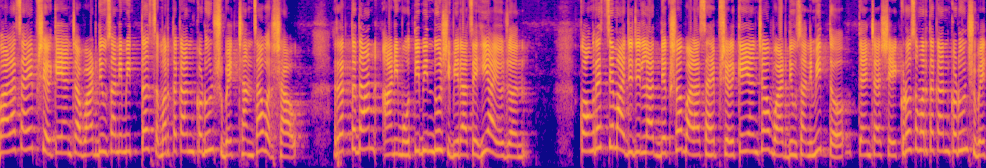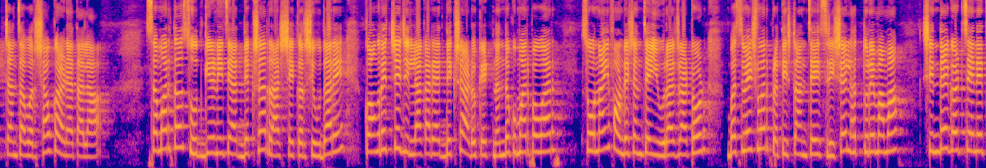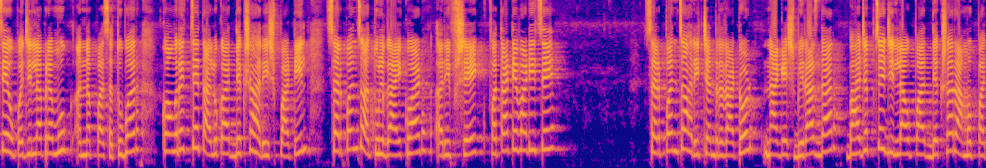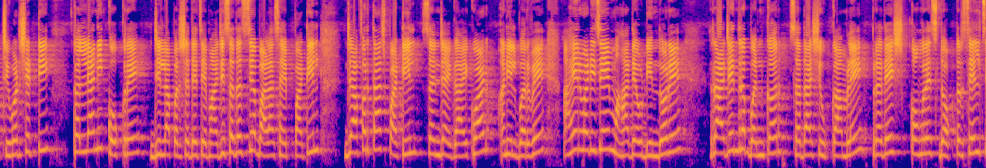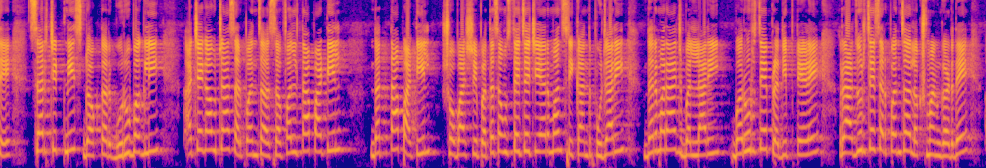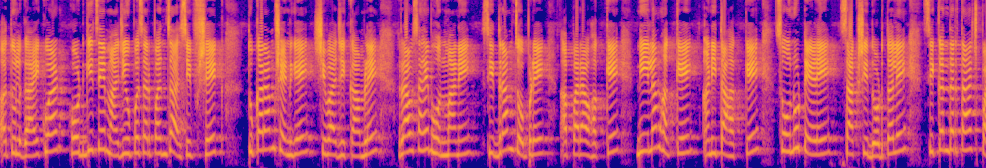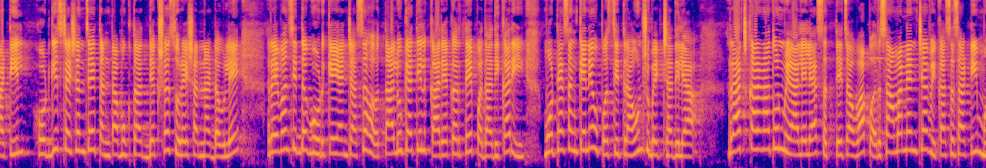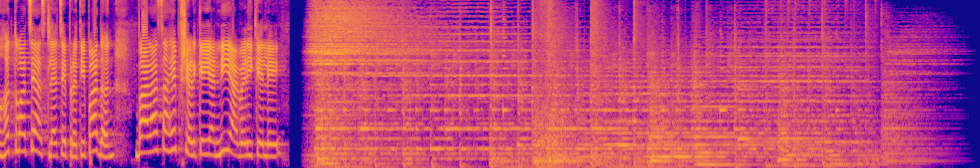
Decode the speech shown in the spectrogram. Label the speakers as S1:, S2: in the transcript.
S1: बाळासाहेब शेळके यांच्या वाढदिवसानिमित्त समर्थकांकडून शुभेच्छांचा वर्षाव. रक्तदान आणि मोतीबिंदू शिबिराचेही आयोजन. काँग्रेसचे माजी जिल्हाध्यक्ष बाळासाहेब शेळके यांच्या वाढदिवसानिमित्त त्यांच्या शेकडो समर्थकांकडून शुभेच्छांचा वर्षाव करण्यात आला. समर्थ सूतगिरणीचे अध्यक्ष राजशेखर शिवदारे काँग्रेसचे जिल्हा कार्याध्यक्ष ॲडव्होकेट नंदकुमार पवार सोनाई फाउंडेशनचे युवराज राठोड बसवेश्वर प्रतिष्ठानचे श्रीशैल हत्तुरे मामा शिंदे गट सेनेचे उपजिल्हाप्रमुख अन्नप्पा सतुबर काँग्रेसचे तालुका अध्यक्ष हरीश पाटील सरपंच अतुल गायकवाड अरिफ शेख फताटेवाडीचे सरपंच हरिश्चंद्र राठोड नागेश बिराजदार भाजपचे जिल्हा उपाध्यक्ष रामप्पा चिवडशेट्टी कल्याणी कोकरे जिल्हा परिषदेचे माजी सदस्य बाळासाहेब पाटील जाफरताज पाटील संजय गायकवाड अनिल बर्वे आहेरवाडीचे महादेव डिंदोरे राजेंद्र बनकर सदाशिव कांबळे प्रदेश काँग्रेस डॉक्टर सेलचे सरचिटणीस डॉक्टर गुरु बगली आचेगावच्या सरपंच सफलता पाटील दत्ता पाटील शोभाश्री पतसंस्थेचे चेअरमन श्रीकांत पुजारी धर्मराज बल्लारी बरूरचे प्रदीप टेळे राजूरचे सरपंच लक्ष्मण गडदे अतुल गायकवाड होडगीचे माजी उपसरपंच आसिफ शेख तुकाराम शेंडगे शिवाजी कांबळे रावसाहेब होनमाने सिद्धराम चोपडे अप्पाराव हक्के नीलम हक्के अनिता हक्के सोनू टेळे साक्षी दोडतले सिकंदर ताज पाटील होडगी स्टेशनचे तंटामुक्त अध्यक्ष सुरेश अण्णा डवले रेवनसिद्ध घोडके यांच्यासह तालुक्यातील कार्यकर्ते पदाधिकारी मोठ्या संख्येने उपस्थित राहून शुभेच्छा दिल्या. राजकारणातून मिळालेल्या सत्तेचा वापर सामान्यांच्या विकासासाठी महत्त्वाचे असल्याचे प्रतिपादन बाळासाहेब शेळके यांनी यावेळी केले.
